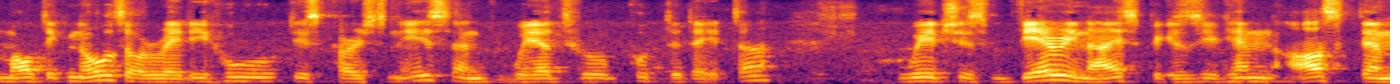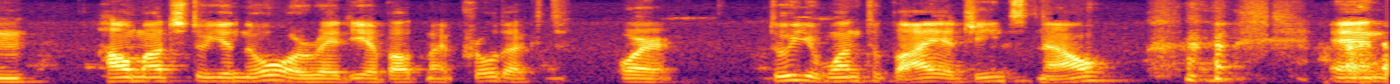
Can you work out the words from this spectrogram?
Mautic knows already who this person is and where to put the data, which is very nice because you can ask them, how much do you know already about my product? Or do you want to buy a jeans now? and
